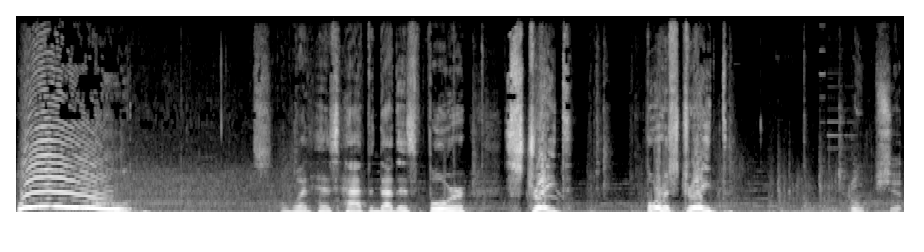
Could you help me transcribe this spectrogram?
Woo! What has happened? That is four straight. Four straight. Oh shit.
